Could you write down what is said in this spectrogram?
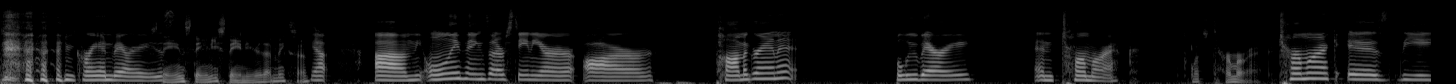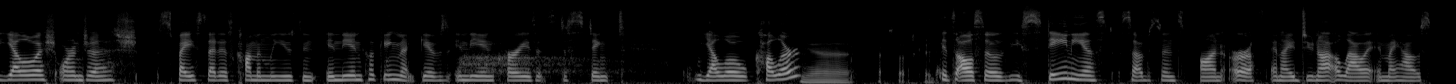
cranberries Stain, stainy, stainier. That makes sense. Yep. Um, the only things that are stainier are pomegranate, blueberry, and turmeric. What's turmeric? Turmeric is the yellowish orangish spice that is commonly used in Indian cooking that gives Indian curries its distinct yellow color. Yeah, that stuff's good. It's also the stainiest substance on earth, and I do not allow it in my house,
